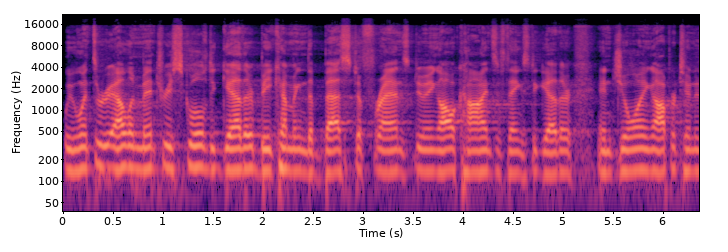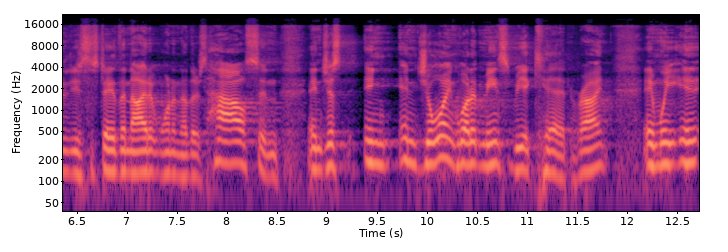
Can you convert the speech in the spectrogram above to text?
We went through elementary school together, becoming the best of friends, doing all kinds of things together, enjoying opportunities to stay the night at one another's house, and, and just in, enjoying what it means to be a kid, right? And we,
